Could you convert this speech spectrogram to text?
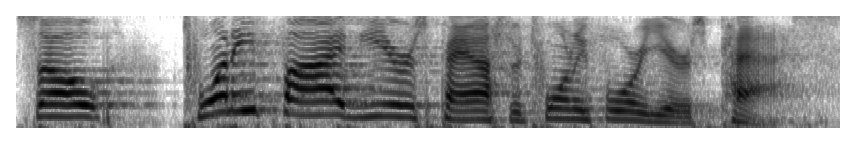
So 25 years pass or 24 years pass.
